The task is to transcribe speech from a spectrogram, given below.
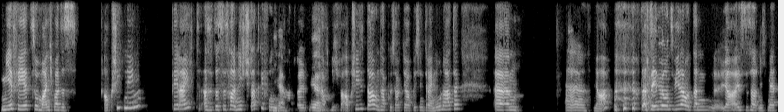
mir fehlt so manchmal das Abschied nehmen, vielleicht. Also, dass es halt nicht stattgefunden ja. hat, weil ja. ich habe mich verabschiedet da und habe gesagt, ja, bis in drei Monate. Ähm, äh, ja, dann sehen wir uns wieder und dann, ja, ist es halt nicht mehr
